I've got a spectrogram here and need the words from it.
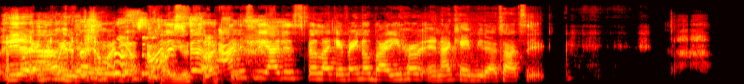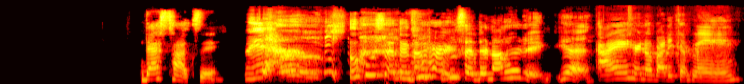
Yeah. You wait for somebody else to tell you. Feel, honestly, I just feel like if ain't nobody hurting, I can't be that toxic. That's toxic. Yeah. Who said they're not hurt? Who said they're not hurting? Yeah. I ain't hear nobody complain.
